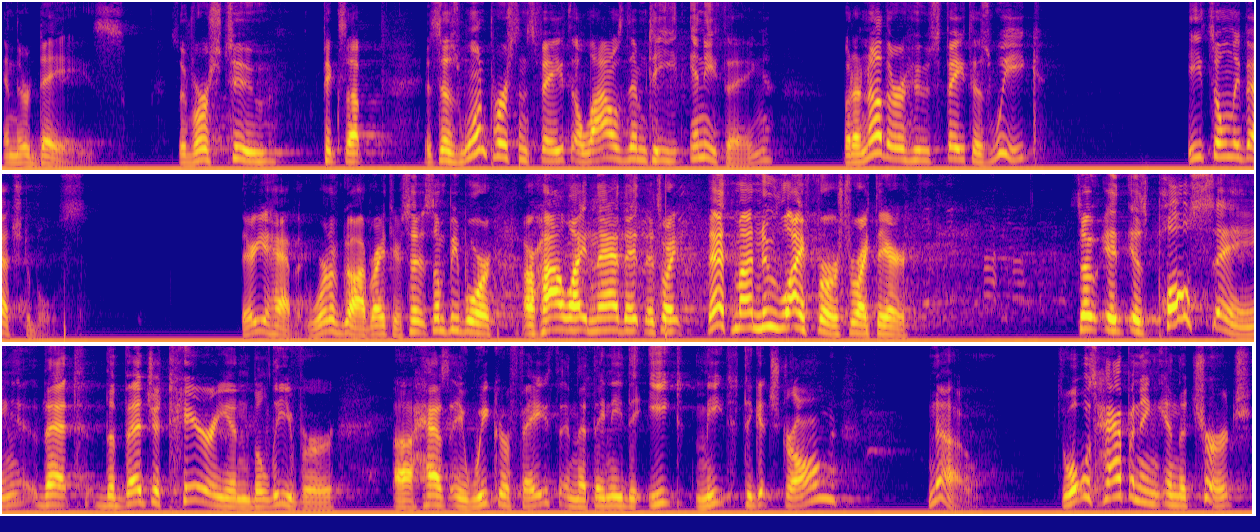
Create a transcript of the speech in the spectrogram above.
and their days. So, verse 2 picks up it says, One person's faith allows them to eat anything, but another whose faith is weak eats only vegetables. There you have it. Word of God right there. So some people are, are highlighting that. That's right. That's my new life verse right there. So, it, is Paul saying that the vegetarian believer uh, has a weaker faith and that they need to eat meat to get strong? No. So, what was happening in the church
